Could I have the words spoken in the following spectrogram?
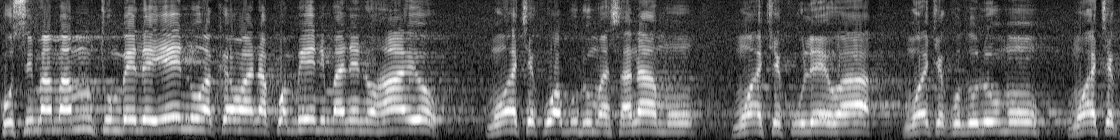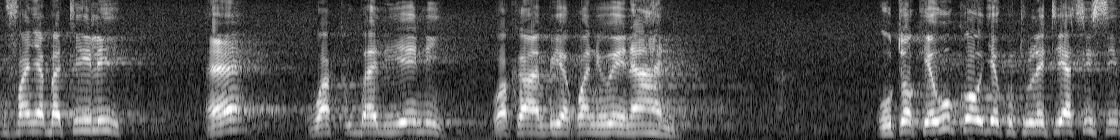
kusimama mtu mbele yenu akawa anakwambieni maneno hayo, muache kuabudu masanamu, muache kulewa, muache kudhulumu, muache kufanya batili eh? Wakubalieni. Wakaambia, kwani we nani utoke huko uje kutuletea sisi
